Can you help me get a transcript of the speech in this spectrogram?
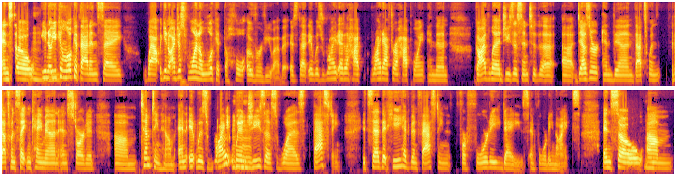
And so, mm-hmm. you know, you mm-hmm. can look at that and say, wow, you know, I just want to look at the whole overview of it is that it was right at a high, right after a high point, And then God led Jesus into the uh, desert. And then that's when that's when Satan came in and started um, tempting him. And it was right mm-hmm. when Jesus was fasting. It said that he had been fasting for 40 days and 40 nights. And so, mm-hmm. um,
